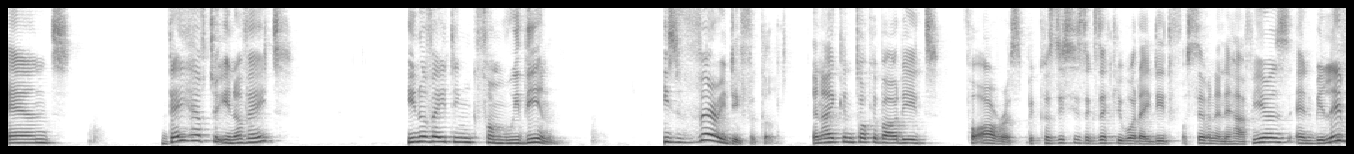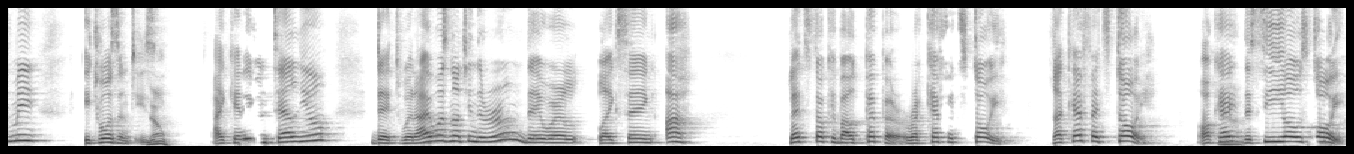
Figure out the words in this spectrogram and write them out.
And they have to innovate. Innovating from within is very difficult. And I can talk about it for hours because this is exactly what I did for seven and a half years. And believe me, it wasn't easy. No. I can even tell you that when I was not in the room, they were like saying, ah, let's talk about Pepper, Rakefet's toy. Rakefet's toy, okay? Yeah. The CEO's toy.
